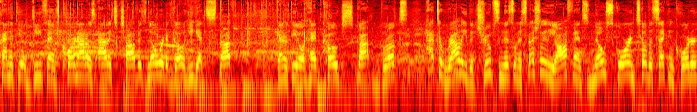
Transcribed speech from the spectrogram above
Canutillo defense. Coronado's Alex Chavez, nowhere to go. He gets stuffed. Canutillo head coach Scott Brooks had to rally the troops in this one, especially the offense. No score until the second quarter.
